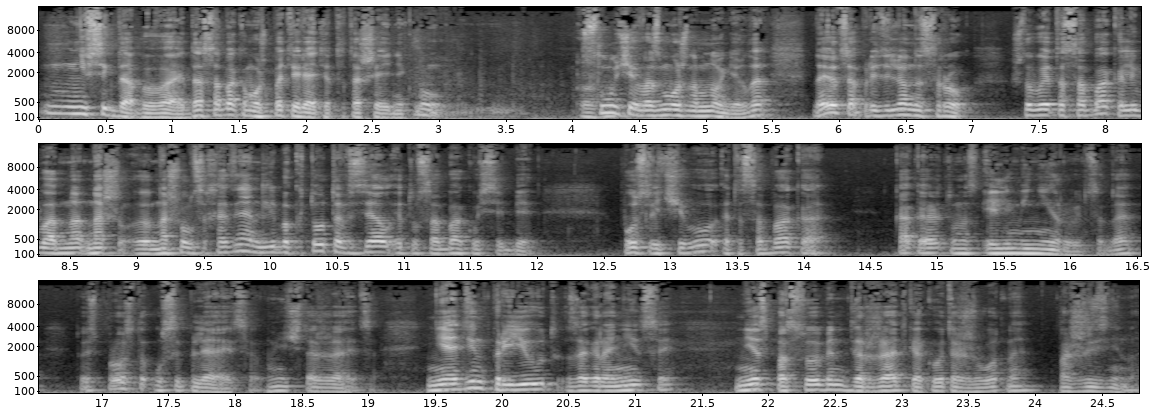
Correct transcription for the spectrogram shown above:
Не всегда бывает, да, собака может потерять этот ошейник. Ну, uh-huh. случаев, возможно, многих, да, дается определенный срок, чтобы эта собака либо нашел, нашелся хозяин, либо кто-то взял эту собаку себе. После чего эта собака, как говорят у нас, элиминируется, да, то есть просто усыпляется, уничтожается. Ни один приют за границей не способен держать какое-то животное пожизненно.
